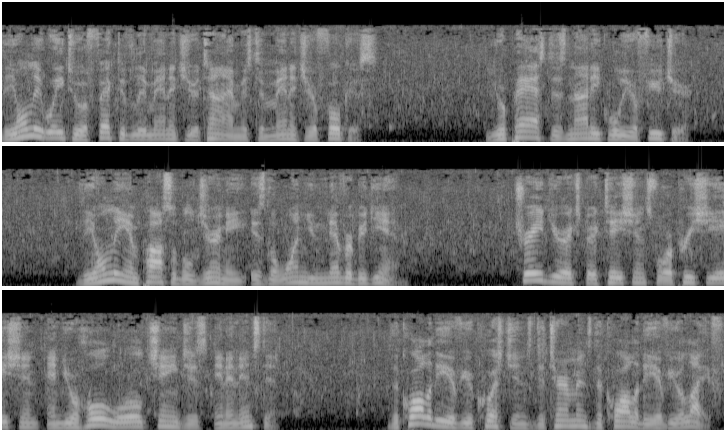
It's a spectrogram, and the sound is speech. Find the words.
The only way to effectively manage your time is to manage your focus. Your past does not equal your future. The only impossible journey is the one you never begin. Trade your expectations for appreciation, and your whole world changes in an instant. The quality of your questions determines the quality of your life.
